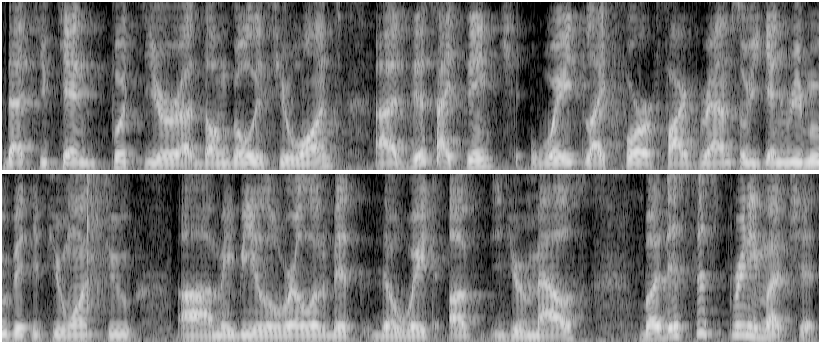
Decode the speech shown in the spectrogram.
that you can put your uh, dongle if you want. Uh, this I think weight like 4 or 5 grams so you can remove it if you want to uh, maybe lower a little bit the weight of your mouse but this is pretty much it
